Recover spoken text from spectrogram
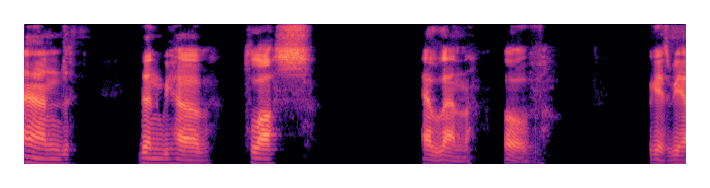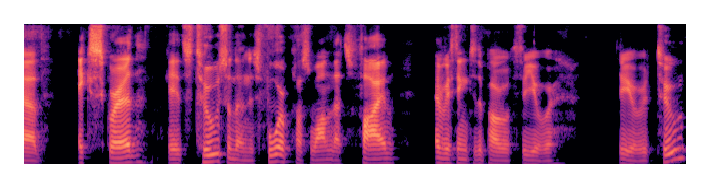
And then we have plus ln of, okay, so we had x squared, okay, it's 2, so then it's 4 plus 1, that's 5, everything to the power of 3 over 3 over 2,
